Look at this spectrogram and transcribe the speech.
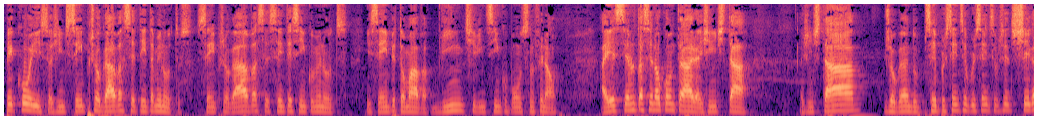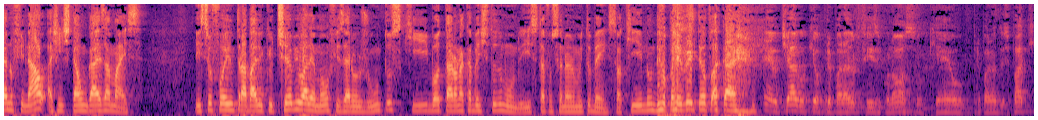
pecou isso. A gente sempre jogava 70 minutos. Sempre jogava 65 minutos. E sempre tomava 20, 25 pontos no final. Aí esse ano está sendo ao contrário. A gente está a gente tá jogando 100%, 100%, 100%. Chega no final, a gente dá um gás a mais. Isso foi um trabalho que o Chubb e o Alemão fizeram juntos, que botaram na cabeça de todo mundo. E isso está funcionando muito bem. Só que não deu para reverter o placar. É, o Thiago, que é o preparador físico nosso, que é o preparador do SPAC,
